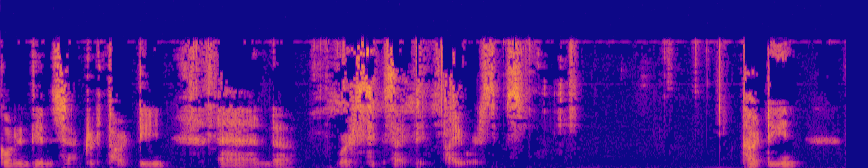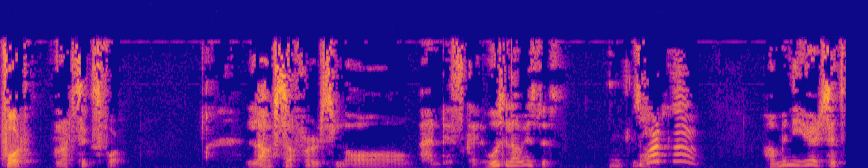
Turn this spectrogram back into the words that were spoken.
Corinthians chapter 13 and uh, verse 6, I think. 5 verse 6. 13. 4. Not 6, 4. Love suffers long and is kind. Whose love is this? It's God love. How many years? It's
